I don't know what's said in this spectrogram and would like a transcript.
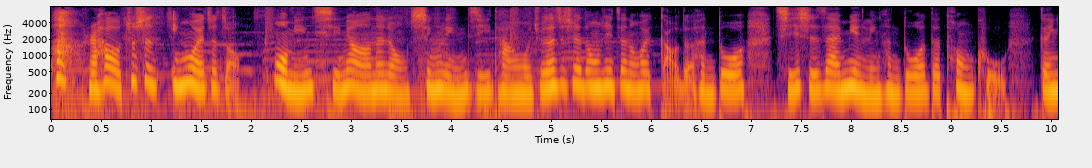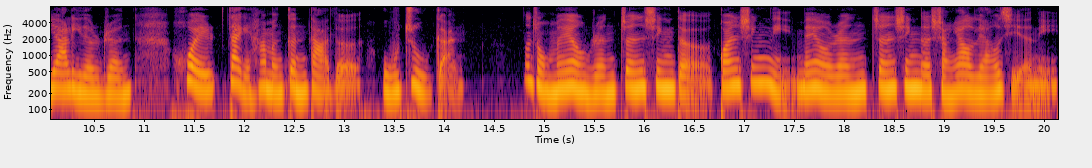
啊，然后就是因为这种莫名其妙的那种心灵鸡汤，我觉得这些东西真的会搞得很多，其实在面临很多的痛苦跟压力的人，会带给他们更大的无助感。那种没有人真心的关心你，没有人真心的想要了解你，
